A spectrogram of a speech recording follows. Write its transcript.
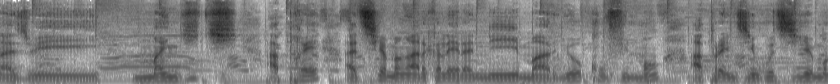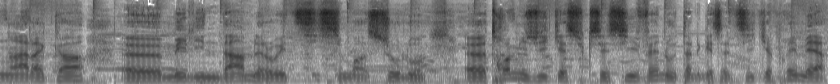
anazy hoe mangiky après atsika magnaraka ni mario confinement après an'izegny koa tsika magnaraka euh, Melinda, lera hoe tsisy trois musiques successives no tandrignatsantsika première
